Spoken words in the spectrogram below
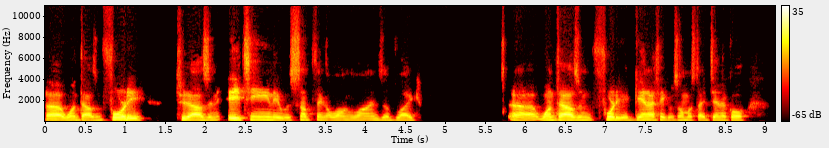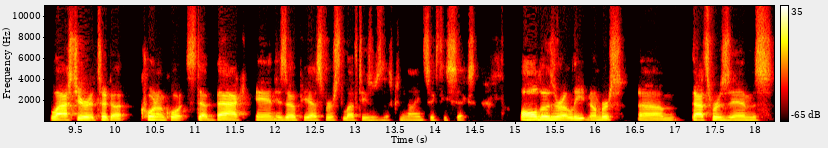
uh, 1,040. 2018, it was something along the lines of like uh, 1,040 again. I think it was almost identical. Last year, it took a quote unquote step back, and his OPS versus lefties was 966. All those are elite numbers. Um, that's where Zim's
